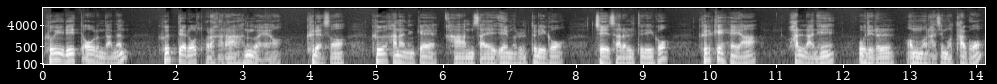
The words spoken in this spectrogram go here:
그 일이 떠오른다면 그때로 돌아가라 하는 거예요. 그래서 그 하나님께 감사의 예물을 드리고 제사를 드리고 그렇게 해야 환란이 우리를 엄몰하지 못하고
